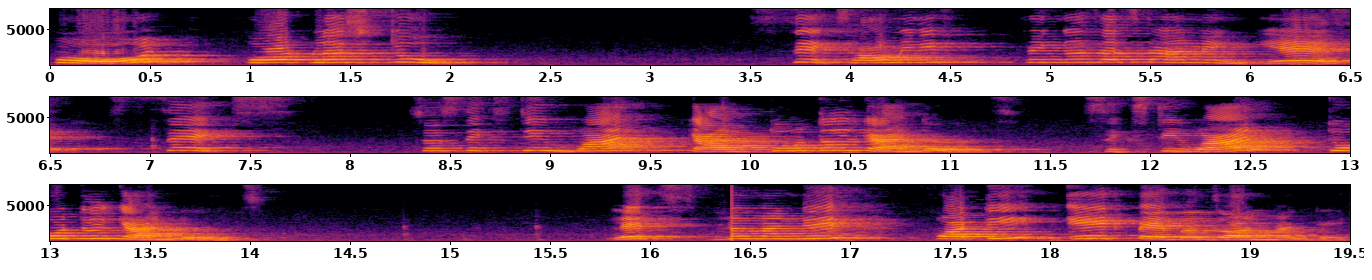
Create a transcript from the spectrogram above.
4. 4 plus 2, 6. How many fingers are standing? Yes, 6. So 61 can total candles. 61 total candles. Let's on Monday 48 pebbles on Monday.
